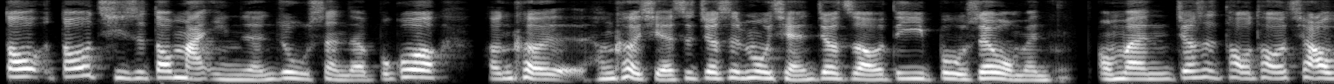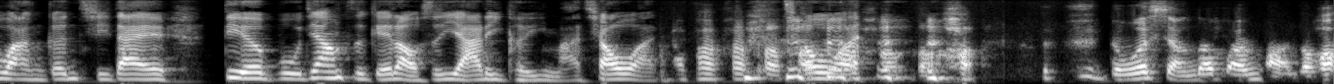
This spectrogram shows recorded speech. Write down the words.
都都其实都蛮引人入胜的。不过很可很可惜的是，就是目前就只有第一部，所以我们我们就是偷偷敲完跟期待第二部，这样子给老师压力可以吗？敲完，敲完，好。等我想到办法的话，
